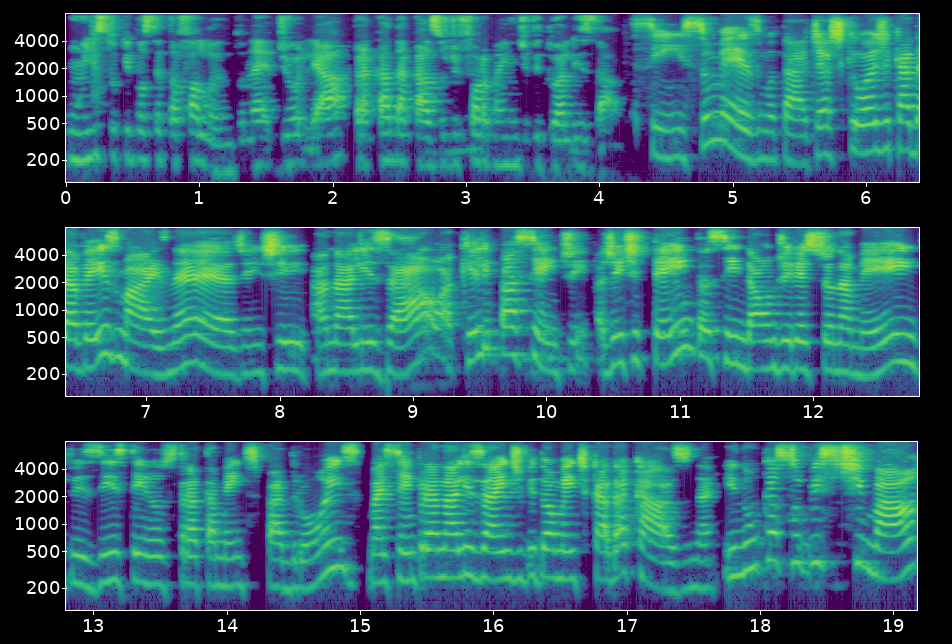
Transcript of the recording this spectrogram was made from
com isso que você está falando, né? De olhar para cada caso de forma individualizada. Sim, isso mesmo Tati. Acho que hoje, cada vez mais, né, a gente analisar aquele paciente. A gente tenta, assim, dar um direcionamento, existem os tratamentos padrões, mas sempre analisar individualmente cada caso, né? E nunca subestimar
